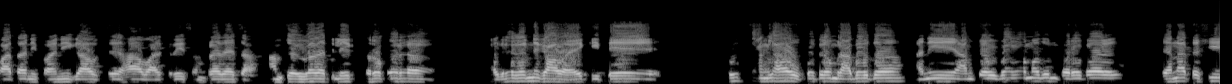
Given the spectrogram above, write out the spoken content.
पाता निपाणी गावचे हा वारकरी संप्रदायाचा आमच्या विभागातील एक खरोखर अग्रगण्य गाव आहे की ते खूप चांगला हा उपक्रम राबवतं आणि आमच्या विभागामधून खरोखर त्यांना तशी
